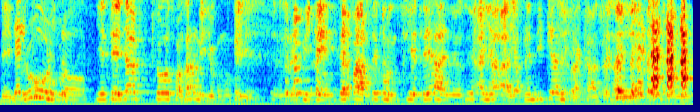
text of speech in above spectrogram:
del, curso. Y entonces ya todos pasaron y yo como que el repitente, parce, con 7 años, ahí, ahí, aprendí que era el fracaso en la vida.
